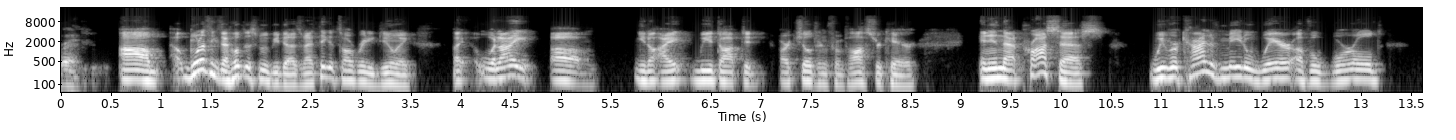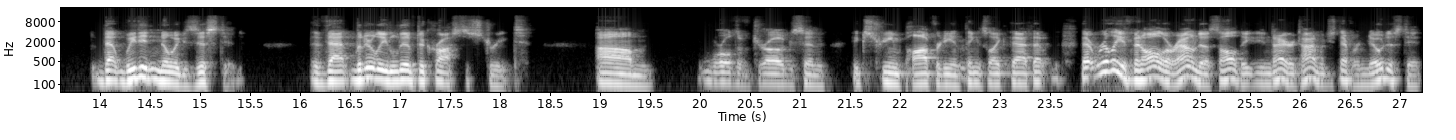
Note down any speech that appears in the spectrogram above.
Right. Um, one of the things I hope this movie does, and I think it's already doing, like when I um, you know, I we adopted our children from foster care, and in that process, we were kind of made aware of a world that we didn't know existed that literally lived across the street. Um world of drugs and extreme poverty and things like that that that really have been all around us all the, the entire time. We just never noticed it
